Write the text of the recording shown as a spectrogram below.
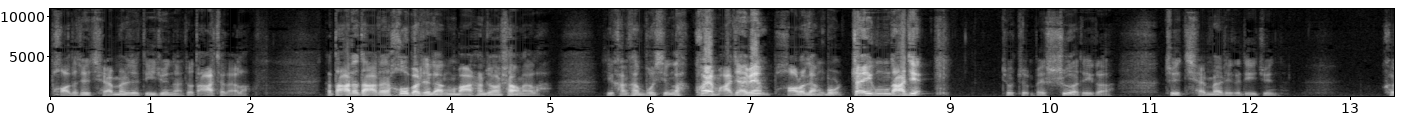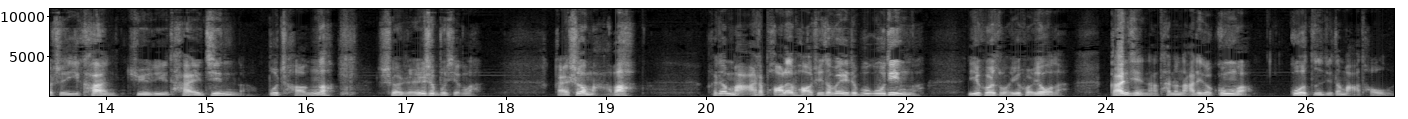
跑在这前面的敌军呢就打起来了。他打着打着，后边这两个马上就要上来了，一看看不行啊，快马加鞭跑了两步，摘弓搭箭，就准备射这个最前面这个敌军。可是，一看距离太近了，不成啊，射人是不行了，改射马吧。可这马是跑来跑去，它位置不固定啊，一会儿左一会儿右的，赶紧呢，他就拿这个弓啊过自己的马头。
